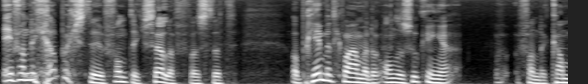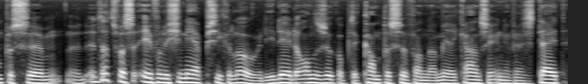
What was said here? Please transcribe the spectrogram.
Een van de grappigste vond ik zelf was dat op een gegeven moment kwamen er onderzoekingen van de campussen. Eh, dat was evolutionair psychologen. Die deden onderzoek op de campussen van de Amerikaanse universiteiten.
